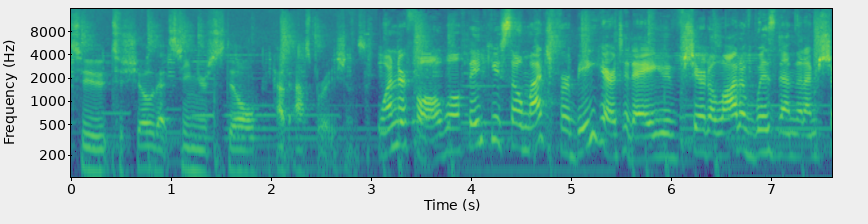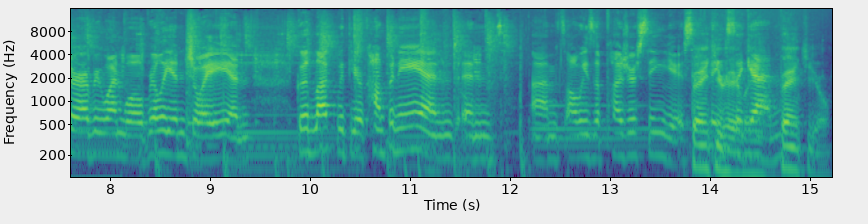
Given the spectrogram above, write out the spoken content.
to, to show that seniors still have aspirations. Wonderful. Well, thank you so much for being here today. You've shared a lot of wisdom that I'm sure everyone will really enjoy and good luck with your company and, and um, it's always a pleasure seeing you. So thank you, Haley. again. Thank you.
